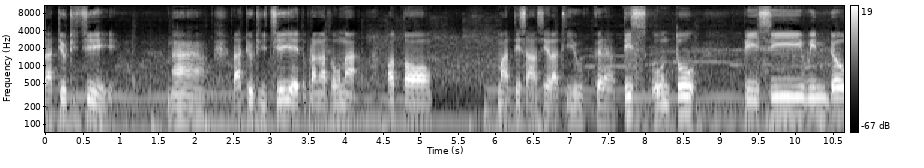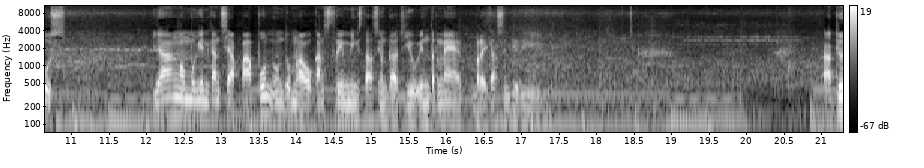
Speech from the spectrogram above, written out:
radio DJ. Nah, radio DJ yaitu perangkat lunak otomatisasi radio gratis untuk PC Windows yang memungkinkan siapa pun untuk melakukan streaming stasiun radio internet mereka sendiri. Radio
